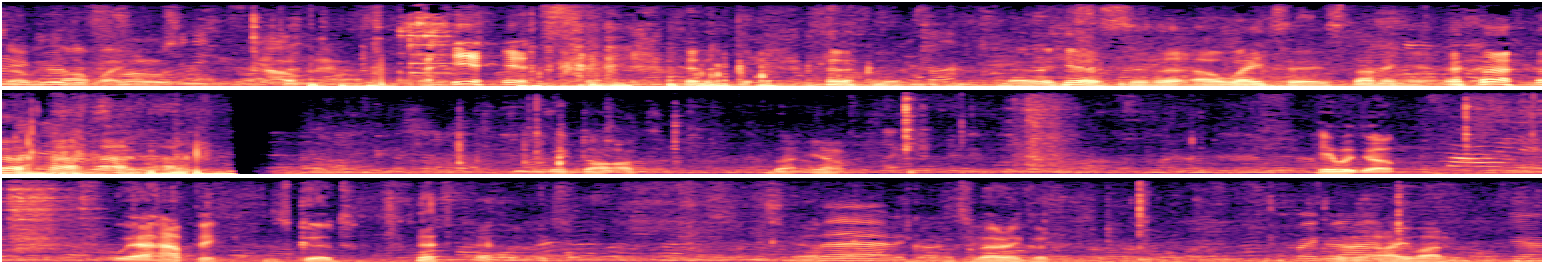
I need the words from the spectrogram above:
so we can't wait. yes. Uh, yes, and, uh, our waiter is stunning it. Bit dark, but yeah. Here we go. We are happy. It's good. Very good. It's very good. Very good. Look at Ivar. Yeah.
